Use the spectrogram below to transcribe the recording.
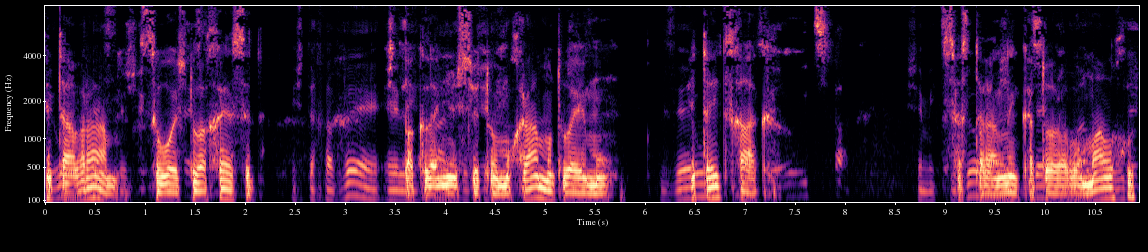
Это Авраам, свойство Хесед. Поклонюсь святому храму Твоему. Это Ицхак, со стороны которого Малхут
